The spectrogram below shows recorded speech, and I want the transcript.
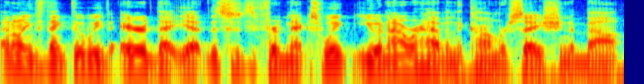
I don't even think that we've aired that yet. This is for next week. You and I were having the conversation about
